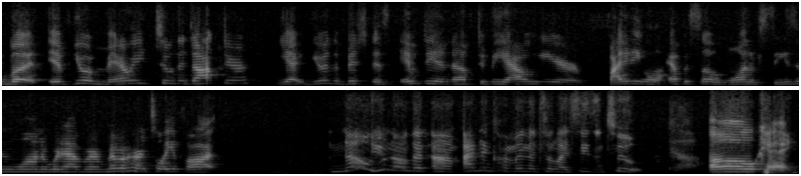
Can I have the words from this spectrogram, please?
But if you're married to the doctor, yet you're the bitch that's empty enough to be out here fighting on episode one of season one or whatever. Remember her and Toya fought? no, you know that um, I didn't come in until like season two. Okay.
